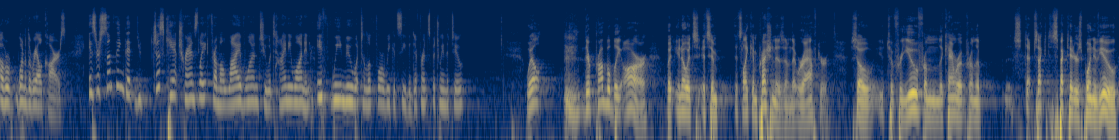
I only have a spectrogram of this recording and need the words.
of a, one of the rail cars? Is there something that you just can't translate from a live one to a tiny one? And if we knew what to look for, we could see the difference between the two? Well, there probably are, but you know, it's, it's, it's like impressionism that we're after. So to, for you from the camera, from the spectator's point of view,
